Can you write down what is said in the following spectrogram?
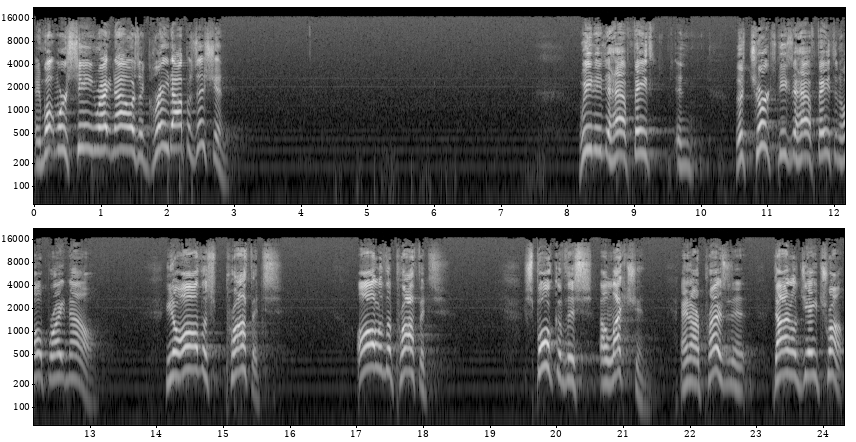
And what we're seeing right now is a great opposition. We need to have faith in the church needs to have faith and hope right now. You know, all the prophets, all of the prophets spoke of this election and our president, Donald J. Trump.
